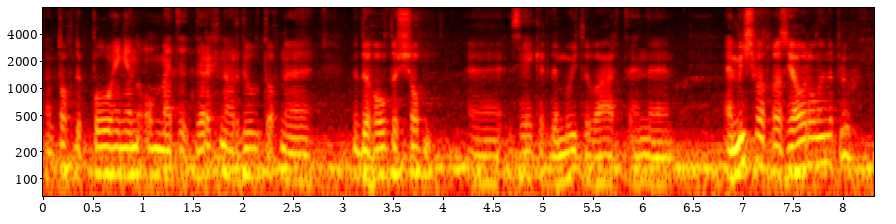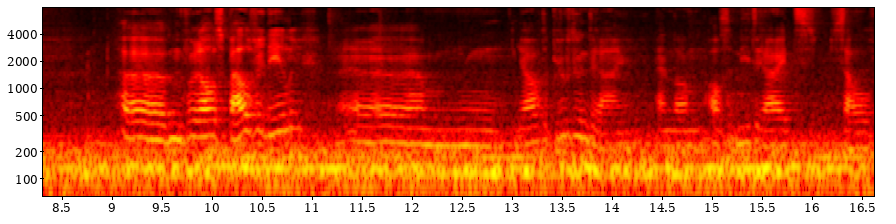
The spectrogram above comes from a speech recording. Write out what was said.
dan toch de pogingen om met de, rug naar doel toch een, een de hole te shotten. Eh, zeker de moeite waard. En, en Mich, wat was jouw rol in de ploeg? Ehm, vooral spelverdeler. Ehm, ja, de ploeg doen draaien. En dan als het niet draait, zelf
